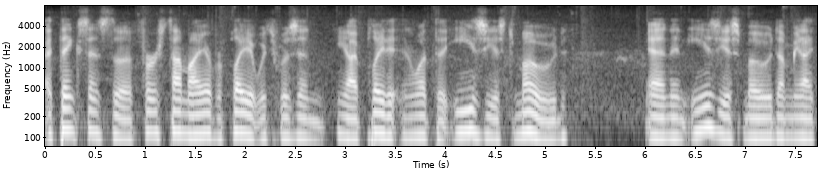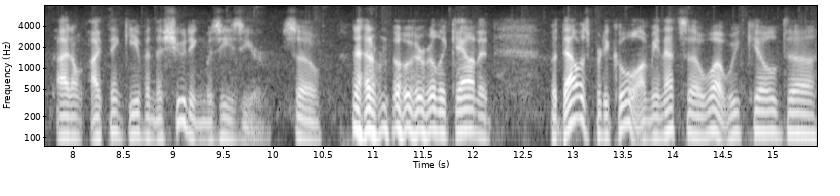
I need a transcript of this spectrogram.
I think since the first time I ever played it, which was in, you know, I played it in what the easiest mode, and in easiest mode, I mean, I, I don't, I think even the shooting was easier. So I don't know if it really counted, but that was pretty cool. I mean, that's uh, what we killed. Uh,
